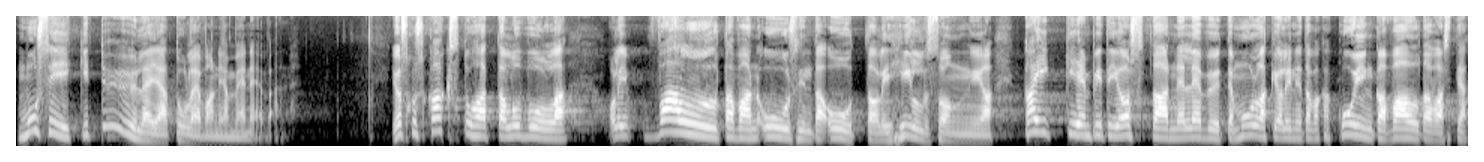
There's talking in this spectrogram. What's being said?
musiikkityylejä tulevan ja menevän. Joskus 2000-luvulla oli valtavan uusinta uutta, oli Hillsongia. Kaikkien piti ostaa ne levyt ja mullakin oli niitä vaikka kuinka valtavasti. Ja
